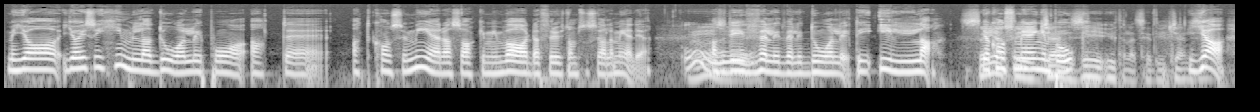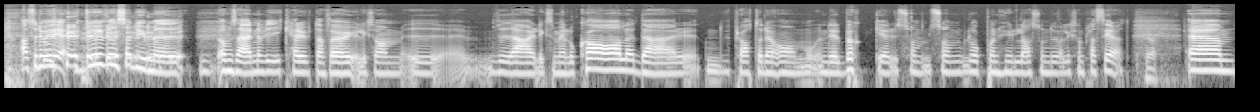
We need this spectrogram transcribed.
Men jag, jag är så himla dålig på att, eh, att konsumera saker i min vardag förutom sociala medier. Mm. Alltså det är väldigt, väldigt dåligt. Det är illa. Säg jag konsumerar ingen Gen bok. Z utan att säga att du är Gen Z. Ja, alltså det var det. Du visade ju mig om så här, när vi gick här utanför, liksom, i, vi är liksom i en lokal där vi pratade om en del böcker som, som låg på en hylla som du har liksom placerat. Ja. Ehm,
